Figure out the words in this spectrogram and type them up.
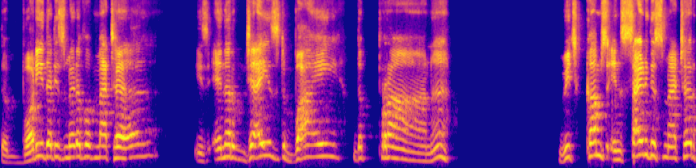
The body that is made up of matter is energized by the prana, which comes inside this matter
